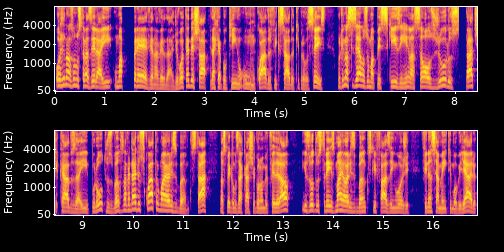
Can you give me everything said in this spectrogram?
Hoje nós vamos trazer aí uma prévia, na verdade. Eu vou até deixar daqui a pouquinho um quadro fixado aqui para vocês, porque nós fizemos uma pesquisa em relação aos juros praticados aí por outros bancos, na verdade os quatro maiores bancos, tá? Nós pegamos a Caixa Econômica Federal e os outros três maiores bancos que fazem hoje financiamento imobiliário,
